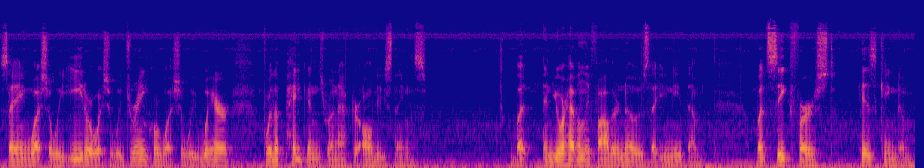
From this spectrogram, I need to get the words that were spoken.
saying, What shall we eat, or what shall we drink, or what shall we wear? For the pagans run after all these things. But and your heavenly Father knows that you need them. But seek first his kingdom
